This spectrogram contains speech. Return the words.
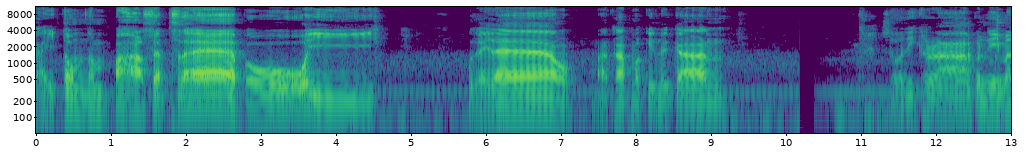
ไก่ต้มน้ำปลาแซ่บๆ โอ้ย เปื่อยแล้ว มาครับมากินด้วยกัน สวัสดีครับ วันนี้มา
